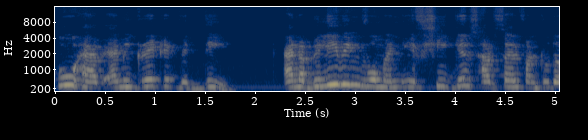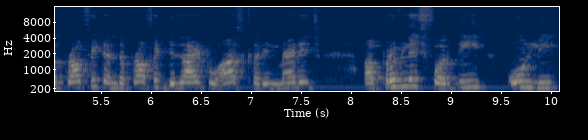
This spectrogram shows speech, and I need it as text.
who have emigrated with thee. And a believing woman, if she gives herself unto the prophet, and the prophet desire to ask her in marriage, a privilege for thee only,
